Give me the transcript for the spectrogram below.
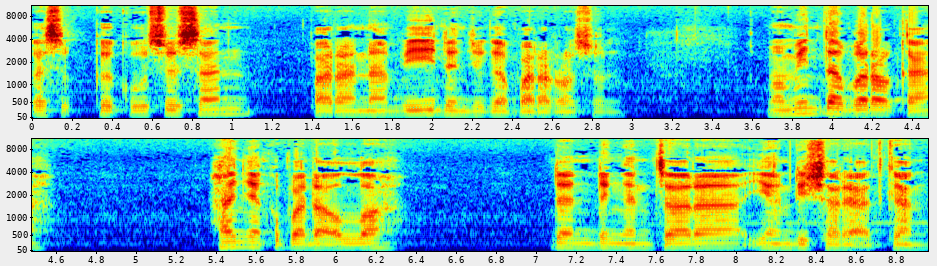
kekhususan para nabi dan juga para rasul. Meminta barokah hanya kepada Allah dan dengan cara yang disyariatkan.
